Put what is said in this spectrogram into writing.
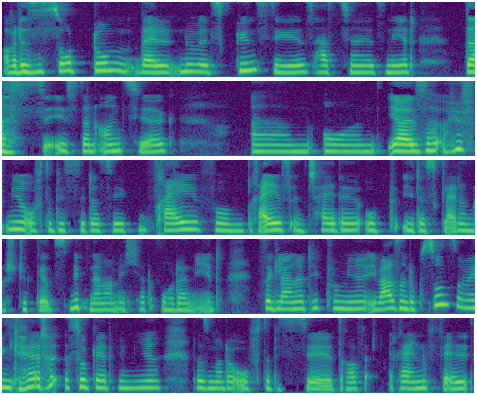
Aber das ist so dumm, weil nur weil es günstig ist, heißt es ja jetzt nicht, ich es dann anziehe. Ähm, und ja, es hilft mir oft ein bisschen, dass ich frei vom Preis entscheide, ob ich das Kleidungsstück jetzt mitnehmen möchte oder nicht. Das ist ein kleiner Tipp von mir. Ich weiß nicht, ob es sonst so, geht, so geht wie mir, dass man da oft ein bisschen drauf reinfällt.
